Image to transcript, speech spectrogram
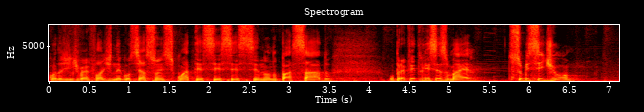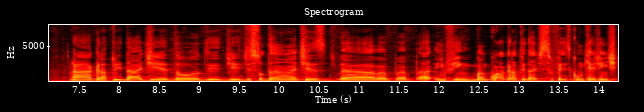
quando a gente vai falar de negociações com a TCCC. No ano passado, o prefeito Ulisses Maia subsidiou a gratuidade do- de, de- de estudantes, ah, enfim, bancou a gratuidade, isso fez com que a gente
